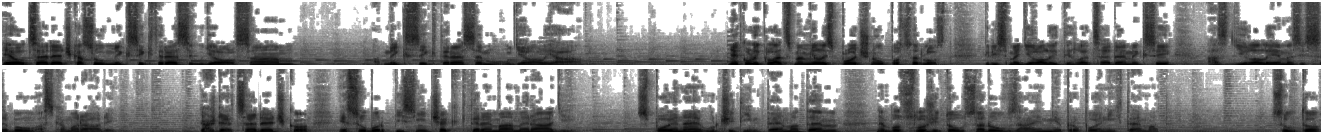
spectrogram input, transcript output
Jeho CDčka jsou mixy, které si udělal sám a mixy, které jsem mu udělal já. Několik let jsme měli společnou posedlost, když jsme dělali tyhle CD mixy a sdíleli je mezi sebou a s kamarády. Každé CDčko je soubor písniček, které máme rádi, spojené určitým tématem nebo složitou sadou vzájemně propojených témat. Jsou to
